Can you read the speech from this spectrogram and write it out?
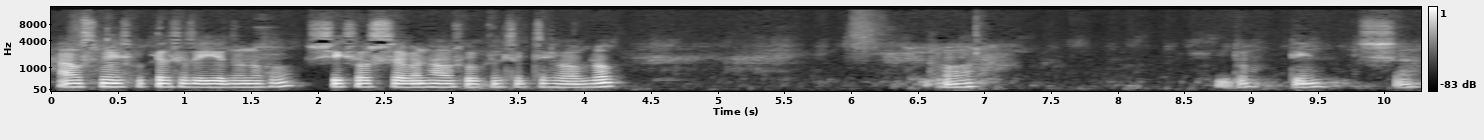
हाउस में इसको खेल सकते ये दोनों को सिक्स और सेवन हाउस को खेल सकते हो आप लोग। और दो, तीन, चार,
